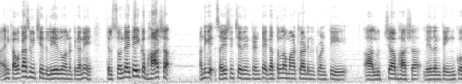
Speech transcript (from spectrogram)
ఆయనకి అవకాశం ఇచ్చేది లేదు అన్నట్టుగానే తెలుస్తుంది. అయితే ఇక భాష అందుకే సజెషన్ ఇచ్చేది ఏంటంటే గతంలో మాట్లాడినటువంటి ఆ లుచ్చా భాష లేదంటే ఇంకో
